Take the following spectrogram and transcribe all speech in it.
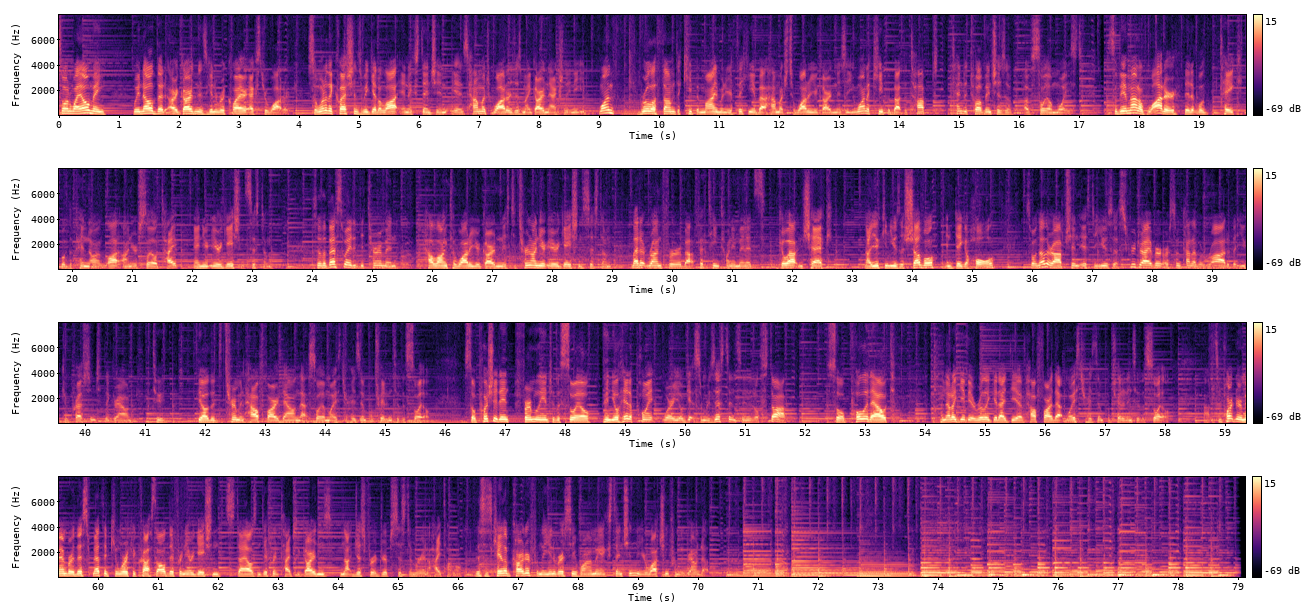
So in Wyoming, we know that our garden is going to require extra water. So one of the questions we get a lot in Extension is how much water does my garden actually need? One rule of thumb to keep in mind when you're thinking about how much to water your garden is that you want to keep about the top 10 to 12 inches of, of soil moist. So the amount of water that it will take will depend on, a lot on your soil type and your irrigation system. So the best way to determine how long to water your garden is to turn on your irrigation system, let it run for about 15-20 minutes, go out and check. Now you can use a shovel and dig a hole. So another option is to use a screwdriver or some kind of a rod that you can press into the ground to be able to determine how far down that soil moisture has infiltrated into the soil. So push it in firmly into the soil and you'll hit a point where you'll get some resistance and it'll stop. So pull it out and that'll give you a really good idea of how far that moisture has infiltrated into the soil. Uh, it's important to remember this method can work across all different irrigation styles and different types of gardens, not just for a drip system or in a high tunnel. This is Caleb Carter from the University of Wyoming Extension and you're watching From the Ground Up.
